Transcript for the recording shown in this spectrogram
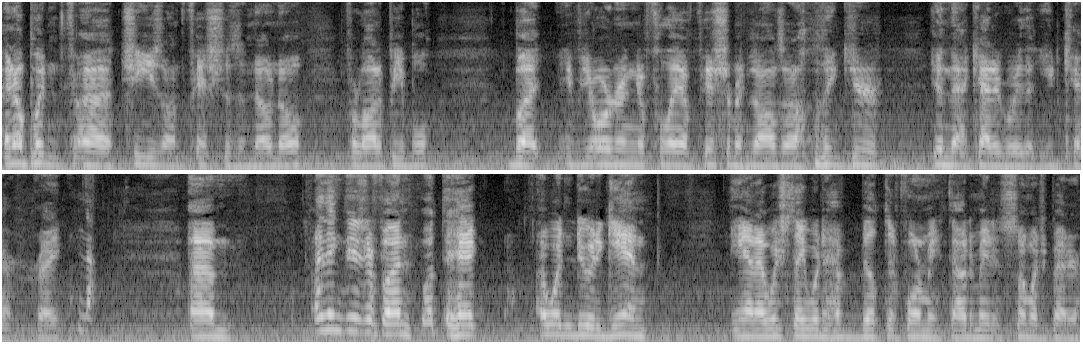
I know putting uh, cheese on fish is a no-no for a lot of people, but if you're ordering a fillet of fish at McDonald's, I don't think you're in that category that you'd care, right? no. I think these are fun. What the heck? I wouldn't do it again. And I wish they would have built it for me. That would have made it so much better.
